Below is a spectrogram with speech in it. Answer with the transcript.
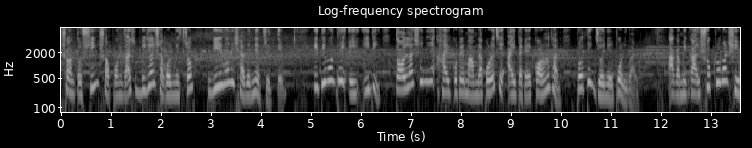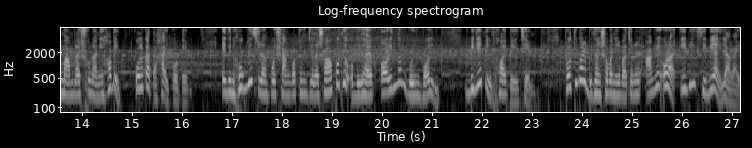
সন্তোষ সিং, স্বপন দাস বিজয় সাগর মিশ্র, গিরিধারী সাদের নেতৃত্বে। ইতিমধ্যে এই ইডি তল্লাশি নিয়ে হাইকোর্টের মামলা করেছে আইপ্যাকের কর্ণধার প্রতীক জৈনের পরিবার। আগামীকাল শুক্রবার সেই মামলার শুনানি হবে কলকাতা হাইকোর্টে। এদিন হুগলি শ্রীরামপুর সাংগঠনিক জেলা সভাপতি ও বিধায়ক অরিন্দম গোয়েন বলেন, বিজেপি ভয় পেয়েছে। প্রতিবার বিধানসভা নির্বাচনের আগে ওরা ইডি, সিবিআই লাগায়।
